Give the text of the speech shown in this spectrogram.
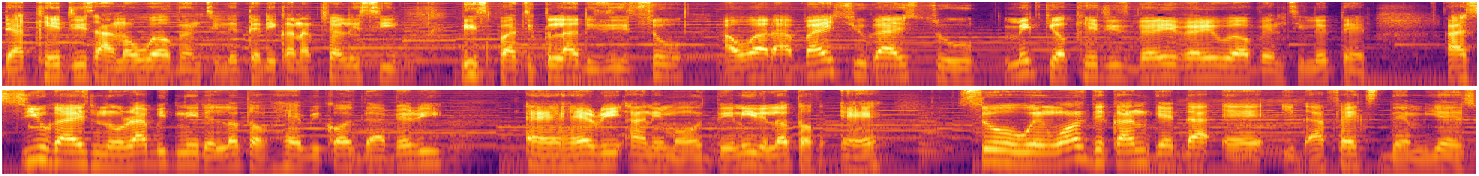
Their cages are not well ventilated. You can actually see this particular disease. So i would advise you guys to make your cages very very well ventilated. As you guys know rabbits need a lot of air because they are very uh, hairy animals. They need a lot of air. So when once they can't get that air it affects them yes.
